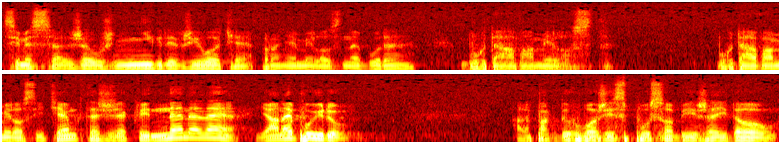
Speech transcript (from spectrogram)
si mysleli, že už nikdy v životě pro ně milost nebude. Bůh dává milost. Bůh dává milost i těm, kteří řekli, ne, ne, ne, já nepůjdu. Ale pak Duch Boží způsobí, že jdou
